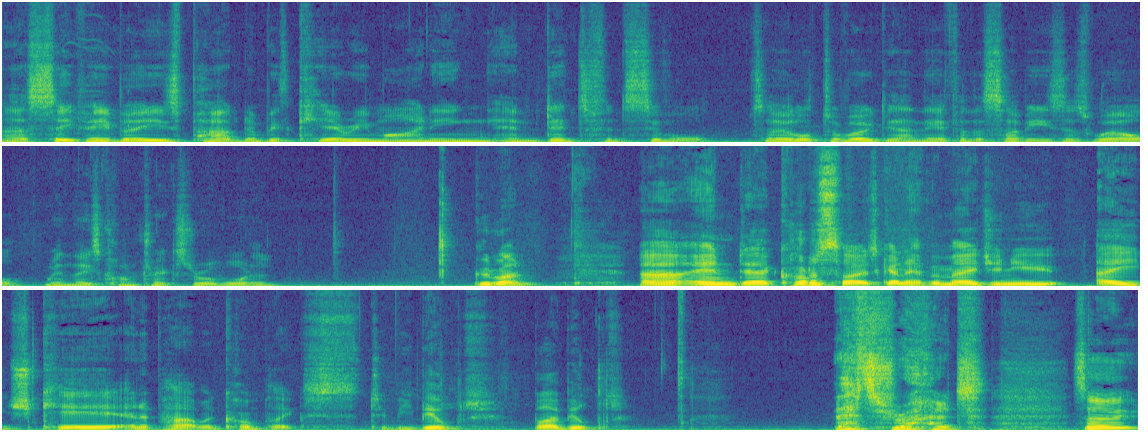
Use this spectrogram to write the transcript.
Uh, is partnered with Carey Mining and Dedsford Civil. So a lot of work down there for the subbies as well when these contracts are awarded. Good one. Uh, and uh, Cottesloe is going to have a major new aged care and apartment complex to be built by Built. That's right. So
